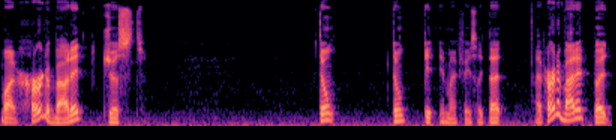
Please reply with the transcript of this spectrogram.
Well, I've heard about it, just don't don't get in my face like that. I've heard about it, but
